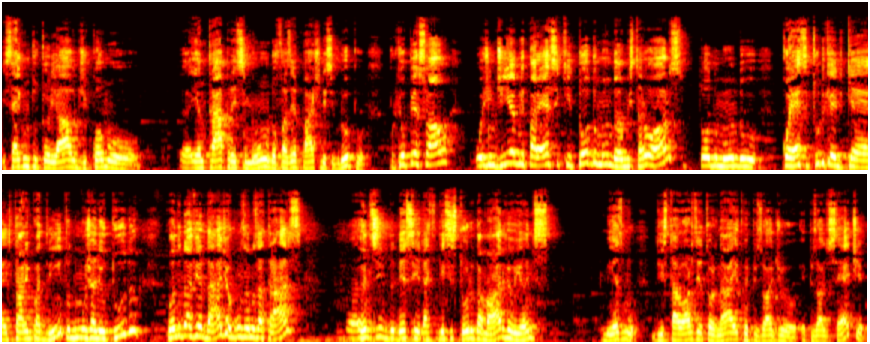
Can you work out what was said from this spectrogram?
segue um tutorial de como eh, entrar para esse mundo ou fazer parte desse grupo, porque o pessoal hoje em dia me parece que todo mundo ama Star Wars, todo mundo conhece tudo que é, que é história em quadrinho, todo mundo já leu tudo, quando na verdade, alguns anos atrás, antes desse, desse estouro da Marvel e antes mesmo de Star Wars retornar aí com o episódio, episódio 7,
